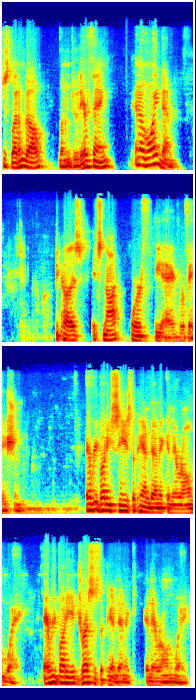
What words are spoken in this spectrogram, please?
Just let them go, let them do their thing, and avoid them because it's not worth the aggravation. Everybody sees the pandemic in their own way. Everybody addresses the pandemic in their own way.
